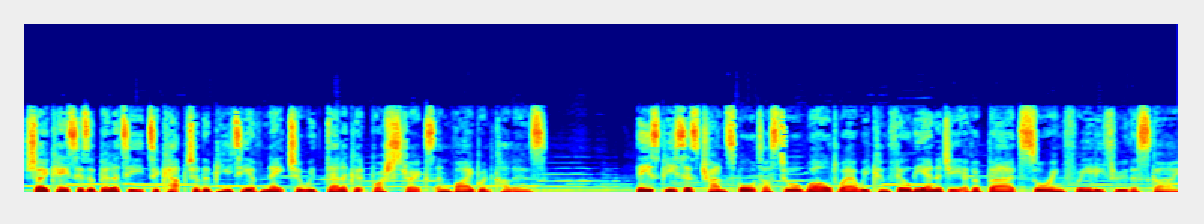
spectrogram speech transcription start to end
showcase his ability to capture the beauty of nature with delicate brushstrokes and vibrant colors. These pieces transport us to a world where we can feel the energy of a bird soaring freely through the sky.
